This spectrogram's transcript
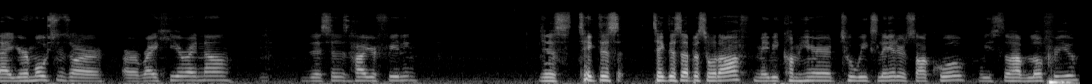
that your emotions are, are right here, right now, this is how you're feeling. Just take this take this episode off. Maybe come here two weeks later. It's all cool. We still have love for you.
